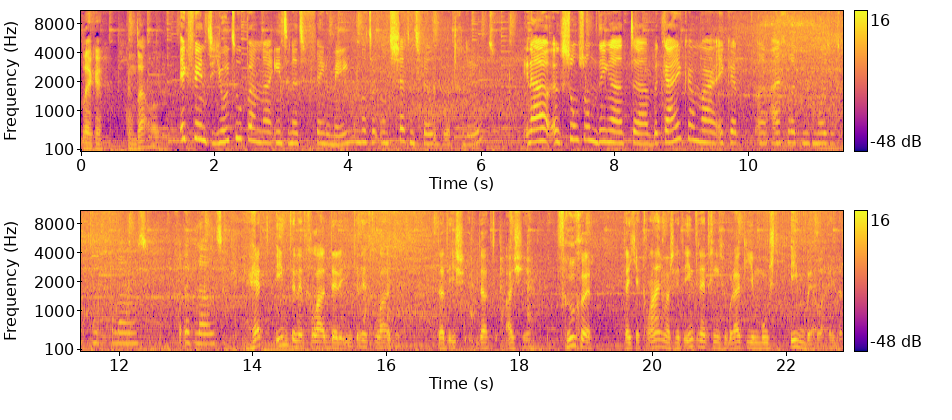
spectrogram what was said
lekker kon downloaden. Ik vind YouTube een uh, internetfenomeen omdat er ontzettend veel op wordt gedeeld. Nou, soms om dingen te bekijken, maar ik heb uh, eigenlijk nog nooit wat opgeload, geüpload. Het internetgeluid der internetgeluiden, dat is dat als je vroeger, dat je klein was, het internet ging gebruiken, je moest inbellen. En dat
